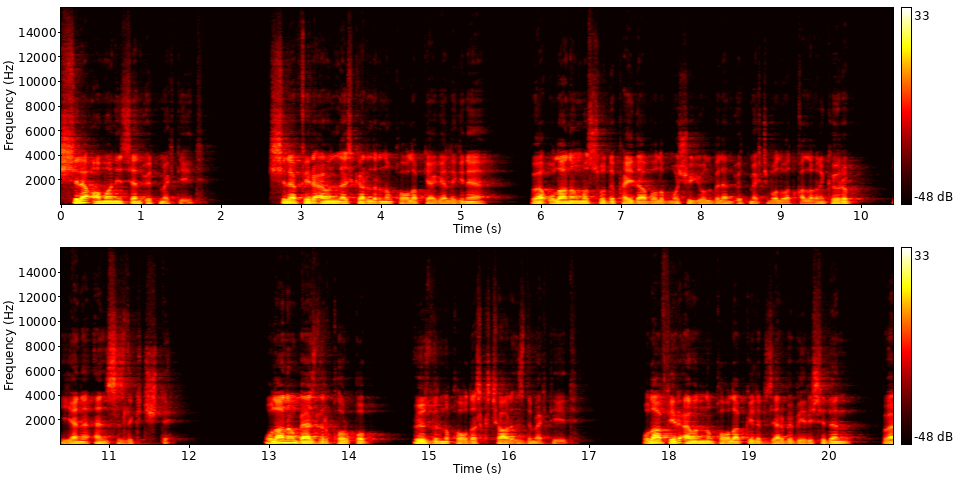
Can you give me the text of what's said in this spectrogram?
Kishilar omon-eson o'tmoqda edi. Kishilar Fir'avn lashkarlarining qo'g'lab kelganligini va ularning suvda paydo bo'lib mushu yo'l bilan o'tmoqchi bo'layotganligini ko'rib, yana ansizlik tushdi. Ularning ba'zilari qo'rqib, o'zlarini qo'g'dashga chora izlamoqda edi. Ular Fir'avnning qo'g'lab kelib zarba berishidan va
